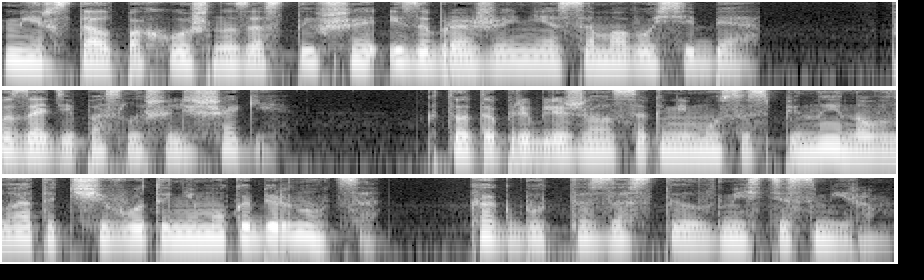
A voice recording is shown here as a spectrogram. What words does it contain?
Мир стал похож на застывшее изображение самого себя. Позади послышались шаги. Кто-то приближался к нему со спины, но Влад от чего-то не мог обернуться, как будто застыл вместе с миром.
